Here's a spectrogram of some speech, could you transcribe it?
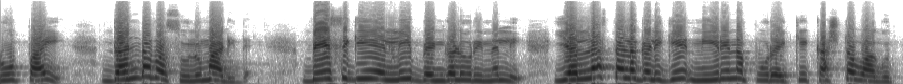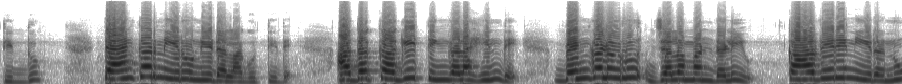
ರೂಪಾಯಿ ದಂಡ ವಸೂಲು ಮಾಡಿದೆ. ಬೇಸಿಗೆಯಲ್ಲಿ ಬೆಂಗಳೂರಿನಲ್ಲಿ ಎಲ್ಲ ಸ್ಥಳಗಳಿಗೆ ನೀರಿನ ಪೂರೈಕೆ ಕಷ್ಟವಾಗುತ್ತಿದ್ದು ಟ್ಯಾಂಕರ್ ನೀರು ನೀಡಲಾಗುತ್ತಿದೆ. ಅದಕ್ಕಾಗಿ ತಿಂಗಳ ಹಿಂದೆ ಬೆಂಗಳೂರು ಜಲಮಂಡಳಿಯು ಕಾವೇರಿ ನೀರನ್ನು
